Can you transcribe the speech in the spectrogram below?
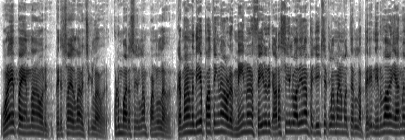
ஒரே பையன் தான் அவருக்கு பெருசாக இதெல்லாம் வச்சுக்கல அவர். குடும்ப அரசியல்லாம் பண்ணல அவர். கருணாநிதியே பார்த்தீங்கன்னா அவரோட மெயினான ஃபெயிலருக்கு அரசியல்வாதியாக இப்போ ஜெயிச்சிருக்கலாமா நம்ம தெரியல. பெரிய நிர்வாகம் யாருமே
